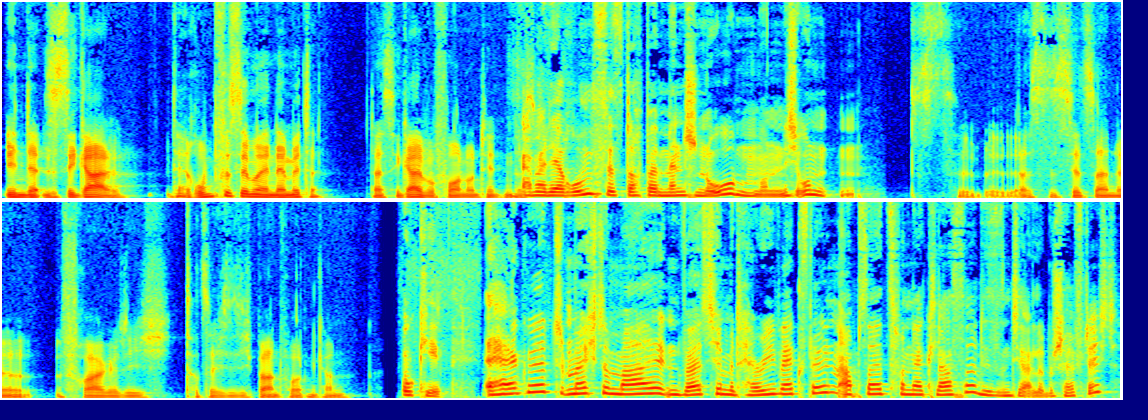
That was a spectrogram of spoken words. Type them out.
In der, das ist egal. Der Rumpf ist immer in der Mitte. Da ist egal, wo vorne und hinten ist. Aber der Rumpf ist doch beim Menschen oben und nicht unten. Das, das ist jetzt eine Frage, die ich tatsächlich nicht beantworten kann. Okay. Hagrid möchte mal ein Wörtchen mit Harry wechseln, abseits von der Klasse. Die sind ja alle beschäftigt.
